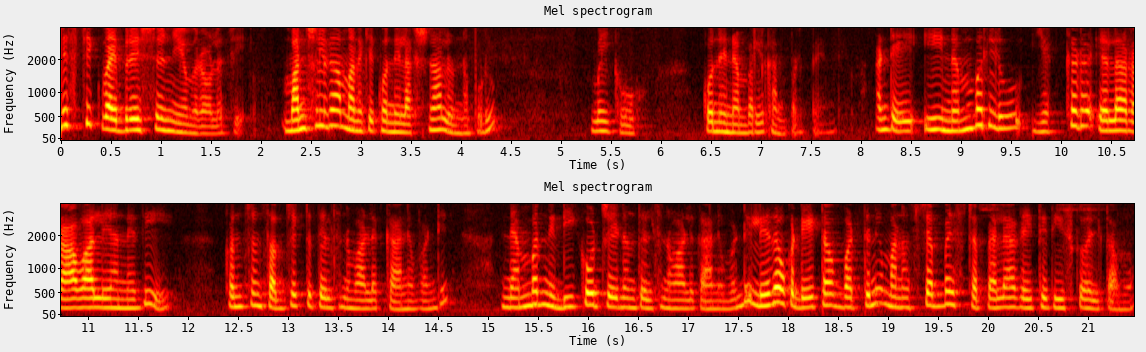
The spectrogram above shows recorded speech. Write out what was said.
మిస్టిక్ వైబ్రేషన్ న్యూమరాలజీ. మనుషులుగా మనకి కొన్ని లక్షణాలు ఉన్నప్పుడు మీకు కొన్ని నెంబర్లు కనపడతాయండి. అంటే ఈ నెంబర్లు ఎక్కడ ఎలా రావాలి అనేది కొంచెం సబ్జెక్ట్ తెలిసిన వాళ్ళకి కానివ్వండి నెంబర్ని డీకోడ్ చేయడం తెలిసిన వాళ్ళు కానివ్వండి లేదా ఒక డేట్ ఆఫ్ బర్త్ని మనం స్టెప్ బై స్టెప్ ఎలాగైతే తీసుకువెళ్తామో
